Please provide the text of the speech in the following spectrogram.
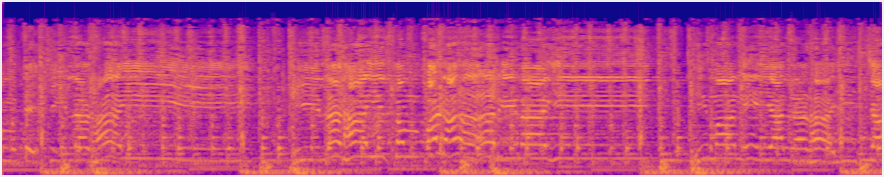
समतेची लढाई ही लढाई संपणारी नाही। भीमाने या लढाईच्या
